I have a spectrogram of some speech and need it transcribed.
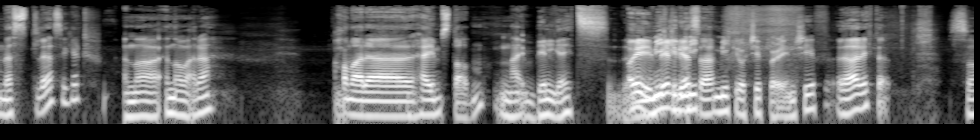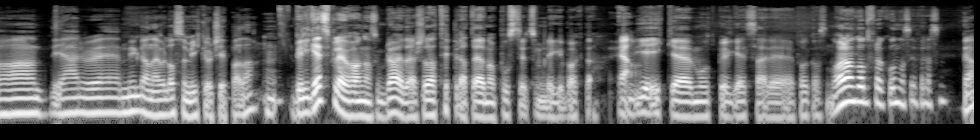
Nestlé, sikkert. enda, enda verre, Han er eh, Heimstaden. nei, Bill Gates. Oi, Bill Gates, mik- Microchipper in chief. Ja, riktig. Så de her eh, myggene er vel også mikrochippa, da. Mm. Bill Gates ble jo han ganske bra i det, så da tipper jeg at det er noe positivt som ligger bak det. Ja. Vi er ikke mot Bill Gates her i podkasten. Nå har han gått fra kona si, forresten. Ja,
